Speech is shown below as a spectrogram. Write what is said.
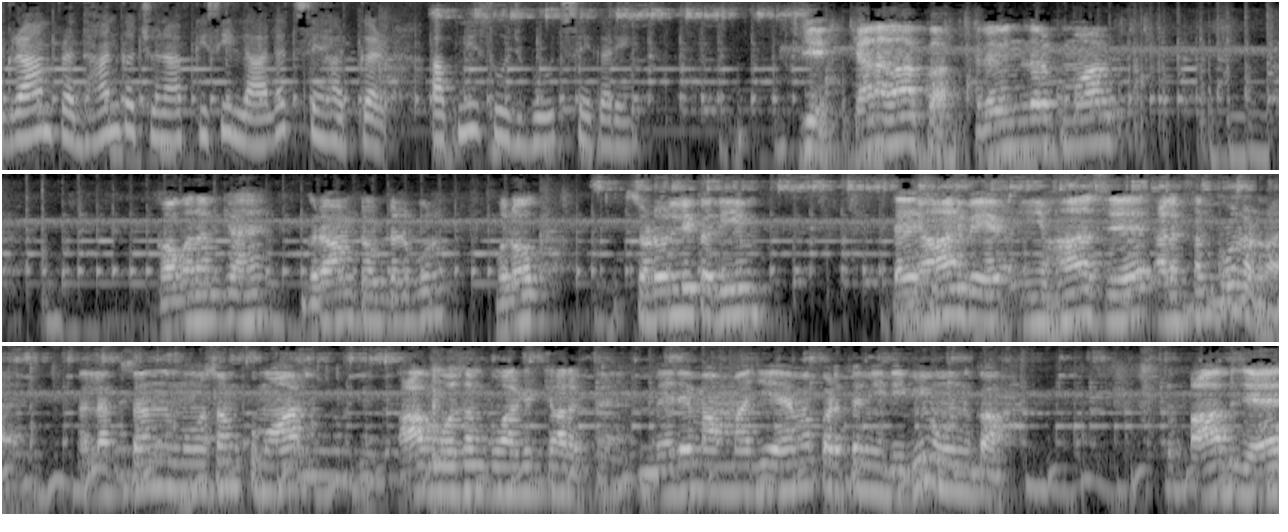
ग्राम प्रधान का चुनाव किसी लालच से हटकर अपनी सूझबूझ से करें। जी क्या नाम है आपका? रविंद्र कुमार। गाँव का नाम क्या है? ग्राम टोडरपुर ब्लॉक सडोली कदीम। यहाँ से इलेक्शन कौन लड़ रहा है? इलेक्शन मौसम कुमार। आप मौसम कुमार के क्या रखते हैं? मेरे मामा जी है मैं प्रतिनिधि भी हूँ उनका। तो आप जो है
